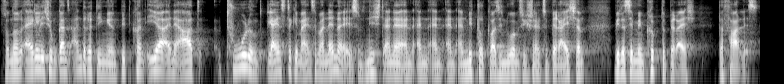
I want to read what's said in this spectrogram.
sondern eigentlich um ganz andere Dinge. Und Bitcoin eher eine Art Tool und kleinster gemeinsamer Nenner ist und nicht eine, ein, ein, ein, ein Mittel quasi nur, um sich schnell zu bereichern, wie das eben im Kryptobereich der Fall ist.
